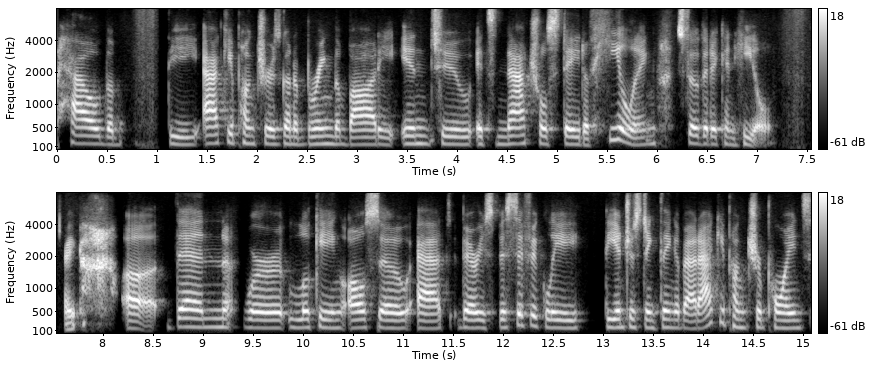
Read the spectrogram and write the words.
how the the acupuncture is going to bring the body into its natural state of healing so that it can heal right uh, then we're looking also at very specifically the interesting thing about acupuncture points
